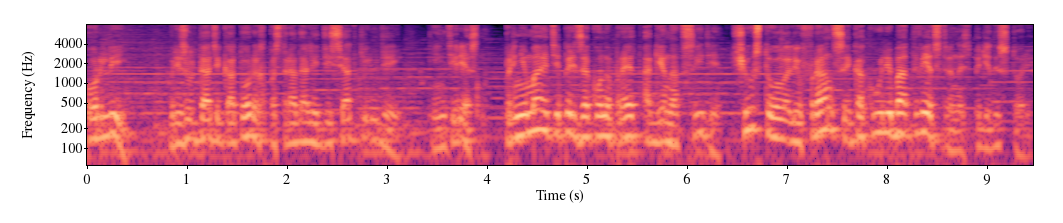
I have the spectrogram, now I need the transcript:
Орли, в результате которых пострадали десятки людей. Интересно, принимая теперь законопроект о геноциде, чувствовала ли Франция какую-либо ответственность перед историей?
